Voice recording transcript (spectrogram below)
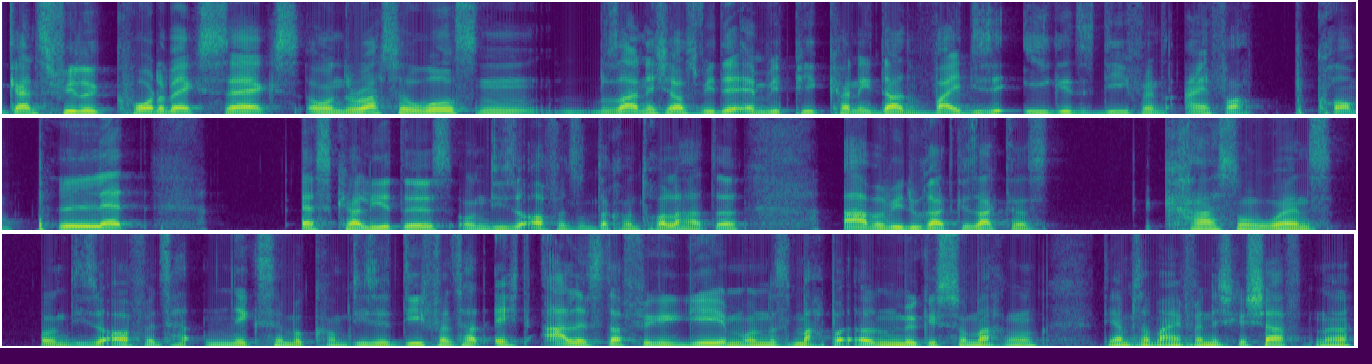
ganz viele Quarterback-Sacks und Russell Wilson sah nicht aus wie der MVP-Kandidat, weil diese Eagles-Defense einfach komplett eskaliert ist und diese Offense unter Kontrolle hatte. Aber wie du gerade gesagt hast, Carson Wentz und diese Offense hat nichts hinbekommen. Diese Defense hat echt alles dafür gegeben, um es machbar, äh, möglich zu machen. Die haben es aber einfach nicht geschafft. Ne?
